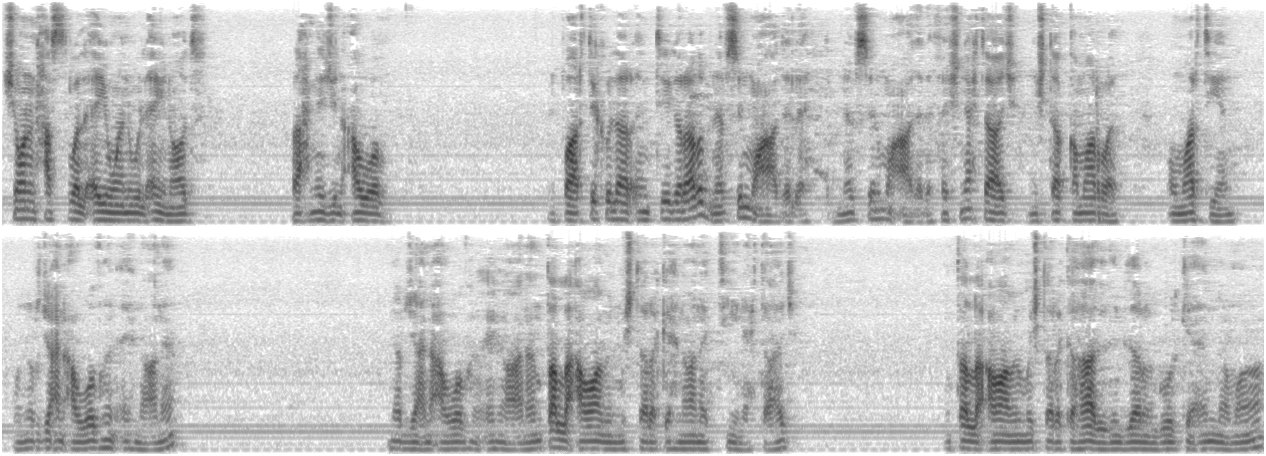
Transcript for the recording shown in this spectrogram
شلون نحصل ال A 1 وال A note؟ راح نجي نعوض ال particular integral بنفس المعادلة بنفس المعادلة. فش نحتاج؟ نشتقه مرة ومرتين ونرجع نعوضهن هنا. نرجع نعوضهن هنا. نطلع عوامل مشتركة هنا. t نحتاج. نطلع عوامل مشتركة هذه. نقدر نقول كأنما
